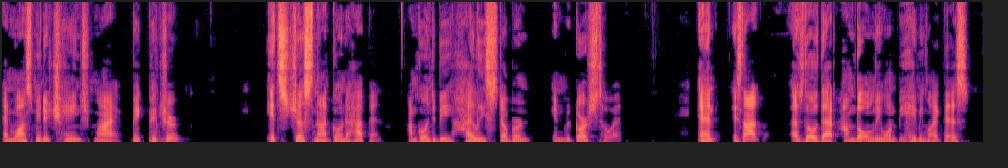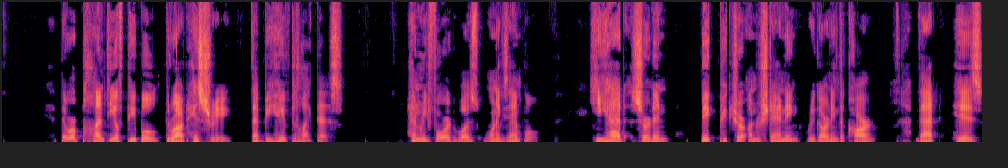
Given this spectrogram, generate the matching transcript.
and wants me to change my big picture, it's just not going to happen. I'm going to be highly stubborn in regards to it. And it's not as though that I'm the only one behaving like this. There were plenty of people throughout history that behaved like this. Henry Ford was one example. He had certain big picture understanding regarding the car that his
